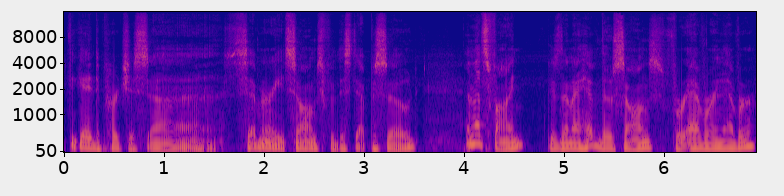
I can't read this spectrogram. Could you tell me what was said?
I think I had to purchase uh, seven or eight songs for this episode, and that's fine because then I have those songs forever and ever.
